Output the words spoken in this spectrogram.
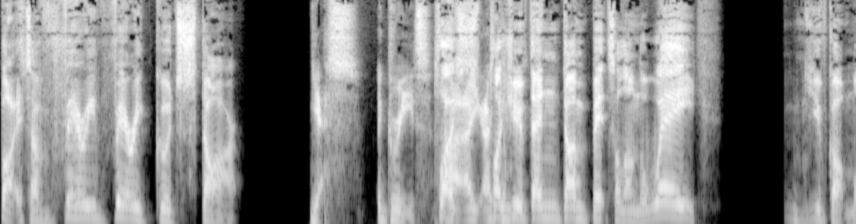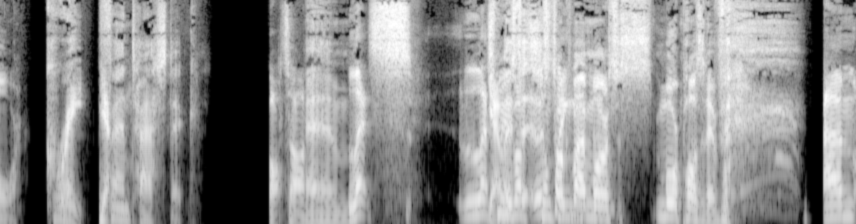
But it's a very very good start. Yes. Agreed. Plus, I, I, plus com- you've then done bits along the way. You've got more. Great, Yeah. fantastic. spot on. Um, let's let's yeah, move let's, on let's talk about more more positive. Um,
